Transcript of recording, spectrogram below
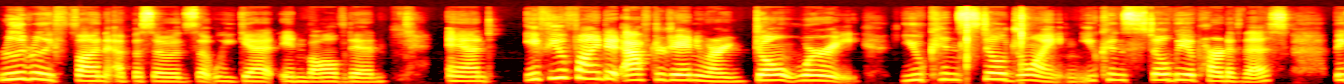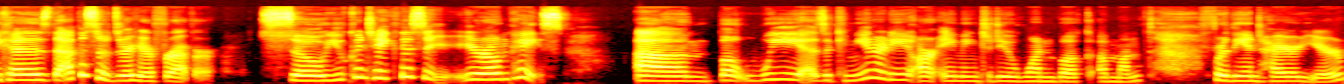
really really fun episodes that we get involved in. And if you find it after January, don't worry you can still join. You can still be a part of this because the episodes are here forever. So you can take this at your own pace. Um, but we as a community are aiming to do one book a month for the entire year.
